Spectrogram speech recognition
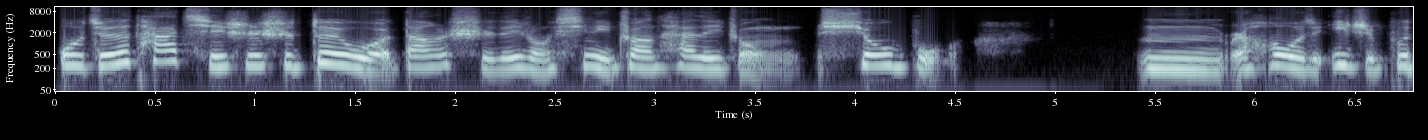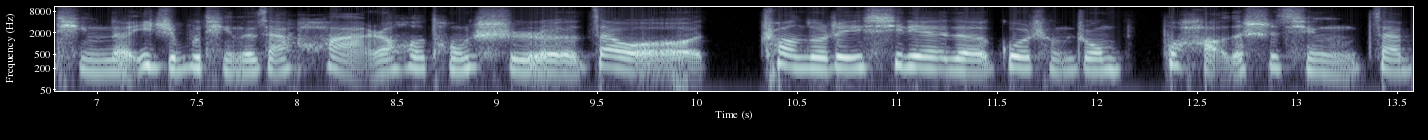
我觉得它其实是对我当时的一种心理状态的一种修补。嗯，然后我就一直不停的、一直不停的在画，然后同时在我。创作这一系列的过程中，不好的事情在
